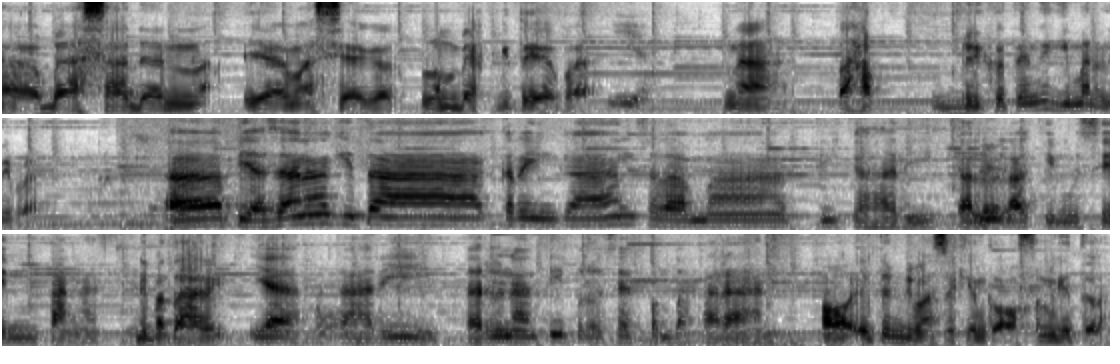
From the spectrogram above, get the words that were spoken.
uh, basah dan ya masih agak lembek gitu ya Pak. Iya. Nah tahap berikutnya ini gimana nih Pak? Eh, biasanya kita keringkan selama tiga hari kalau Di- lagi musim panas. Di matahari? Ya, matahari. Baru nanti proses pembakaran. Oh itu dimasukin ke oven gitu?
